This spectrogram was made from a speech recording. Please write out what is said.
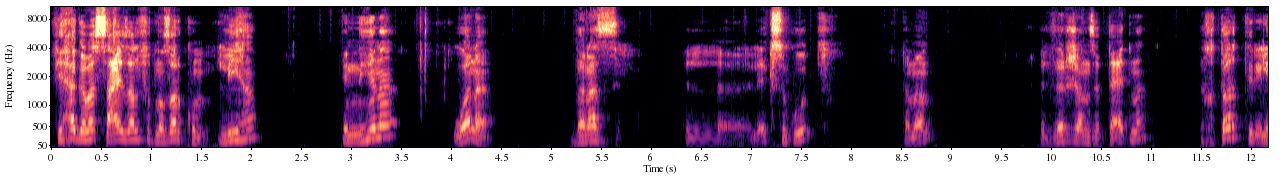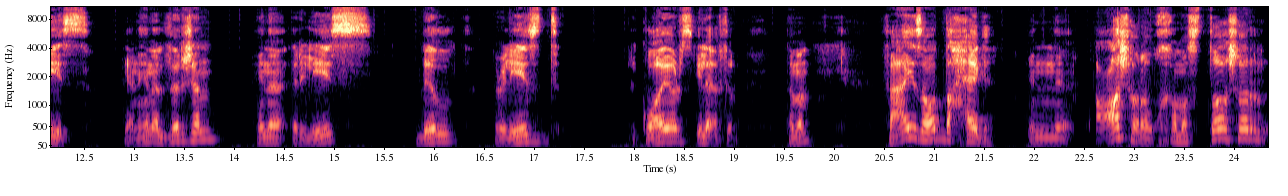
في حاجة بس عايز ألفت نظركم ليها إن هنا وأنا بنزل ال Xcode تمام؟ ال versions بتاعتنا اخترت release يعني هنا ال version هنا release build released requires إلى آخره. تمام؟ فعايز أوضح حاجة إن 10 و15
